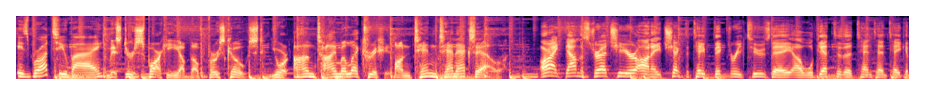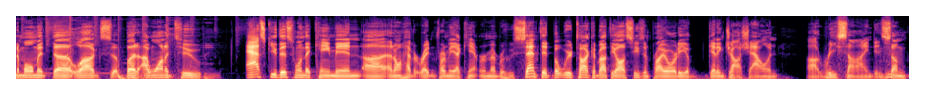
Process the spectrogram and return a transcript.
is brought to you by Mr. Sparky of the First Coast, your on time electrician on 1010XL. All right, down the stretch here on a check the tape victory Tuesday. Uh, we'll get to the 10-10 take in a moment, uh, logs. But I wanted to ask you this one that came in. Uh, I don't have it right in front of me. I can't remember who sent it, but we were talking about the offseason priority of getting Josh Allen uh, re-signed in some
